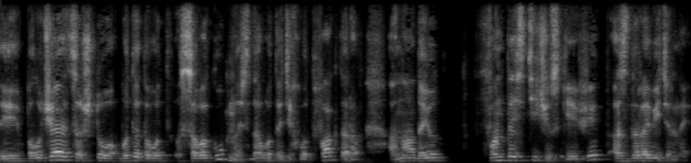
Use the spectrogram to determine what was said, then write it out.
И получается, что вот эта вот совокупность, да, вот этих вот факторов, она дает фантастический эффект оздоровительный.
